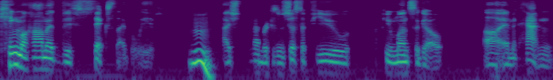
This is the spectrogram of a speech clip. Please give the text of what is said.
king mohammed the sixth i believe Mm. I should remember because it was just a few a few months ago uh, in Manhattan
